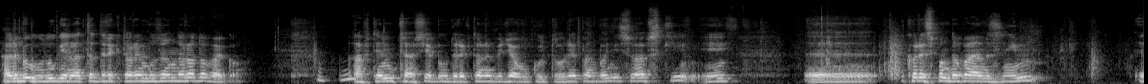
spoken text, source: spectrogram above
ale był długie lata dyrektorem Muzeum Narodowego. A w tym czasie był dyrektorem Wydziału Kultury pan Bonisławski i e, korespondowałem z nim. E, e,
